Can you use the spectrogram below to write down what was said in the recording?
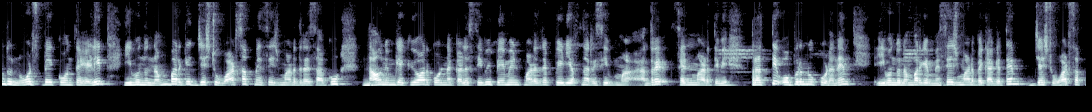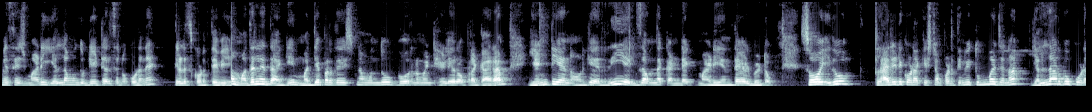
ಒಂದು ನೋಟ್ಸ್ ಬೇಕು ಅಂತ ಹೇಳಿ ಈ ಒಂದು ನಂಬರ್ಗೆ ಜಸ್ಟ್ ವಾಟ್ಸಪ್ ಮೆಸೇಜ್ ಮಾಡಿದ್ರೆ ಸಾಕು. ನಾವು ನಿಮಗೆ ಕ್ಯೂ ಆರ್ ಕೋಡ್ನ ಕಳಿಸ್ತೀವಿ ಪೇಮೆಂಟ್ ಮಾಡಿದ್ರೆ ಪಿ ಡಿ ಎಫ್ನ ರಿಸೀವ್ ಅಂದರೆ ಸೆಂಡ್ ಮಾಡ್ತೀವಿ. ಪ್ರತಿ ಒಬ್ಬರನ್ನು ಕೂಡ ಈ ಒಂದು ನಂಬರ್ಗೆ ಮೆಸೇಜ್ ಮಾಡಬೇಕಾಗತ್ತೆ ಜಸ್ಟ್ ವಾಟ್ಸಪ್ ಮೆಸೇಜ್ ಮಾಡಿ ಎಲ್ಲ ಒಂದು ಡೀಟೇಲ್ಸ್ ಅನ್ನು ಕೂಡ ತಿಳಿಸ್ಕೊಡ್ತೀವಿ. ಮೊದಲನೇದಾಗಿ ಮಧ್ಯಪ್ರದೇಶನ ಒಂದು ಗೌರ್ಮೆಂಟ್ ಹೇಳಿರೋ ಪ್ರಕಾರ ಎನ್ ಟಿ ಎನ್ ಅವ್ರಿಗೆ ರೀ ಎಕ್ಸಾಮ್ನ ಕಂಡಕ್ಟ್ ಮಾಡಿ ಅಂತ ಹೇಳ್ಬಿಟ್ಟು. ಸೊ ಇದು ಕ್ಲಾರಿಟಿ ಕೊಡೋಕೆ ಇಷ್ಟಪಡ್ತೀನಿ. ತುಂಬ ಜನ ಎಲ್ಲರಿಗೂ ಕೂಡ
